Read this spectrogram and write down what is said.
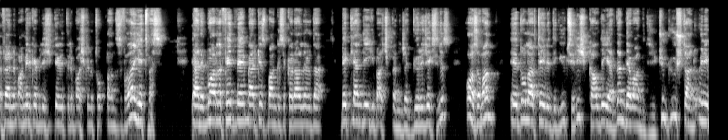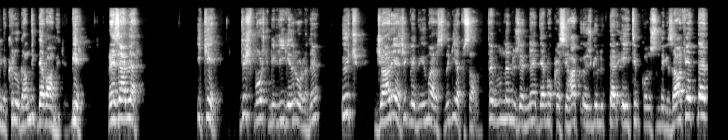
efendim Amerika Birleşik Devletleri Başkanı toplantısı falan yetmez. Yani bu arada Fed ve Merkez Bankası kararları da beklendiği gibi açıklanacak göreceksiniz. O zaman e, dolar TL'deki yükseliş kaldığı yerden devam edecek. Çünkü 3 tane önemli kırılganlık devam ediyor. 1. Rezervler. 2. Dış borç milli gelir oranı. 3 cari açık ve büyüme arasındaki yapısal. Tabii bunların üzerine demokrasi, hak, özgürlükler, eğitim konusundaki zafiyetler,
